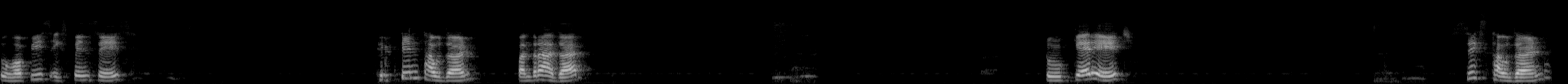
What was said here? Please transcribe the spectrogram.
to office expenses fifteen thousand पंधरा हज़ार to carriage six thousand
